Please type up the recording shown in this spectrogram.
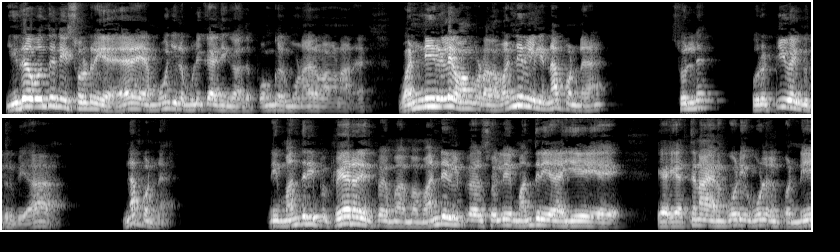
இதை வந்து நீ சொல்றிய என் மூஞ்சில முழிக்காதீங்க. அந்த பொங்கல் மூணாயிரம் வாங்கினான்னு. வன்னீர்களே வாங்கக்கூடாது? வன்னீர்களுக்கு என்ன பண்ண? சொல்லு. ஒரு டீ வாங்கி கொடுத்துருப்பியா? என்ன பண்ண? நீ மந்திரி இப்போ பேரை இப்போ மந்திரிகள் பேர் சொல்லி மந்திரி ஆகி எத்தனாயிரம் கோடி ஊழல் பண்ணி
